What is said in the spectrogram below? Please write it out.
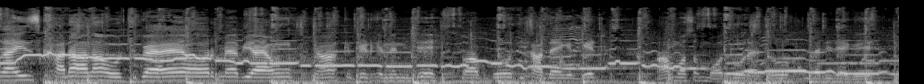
गाइस खाना आना हो चुका है और मैं अभी आया हूँ यहाँ क्रिकेट खेलने नीचे। तो आपको दिखाते हैं क्रिकेट। आप मौसम बहुत हो रहा है तो अंदर ही रह गए।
